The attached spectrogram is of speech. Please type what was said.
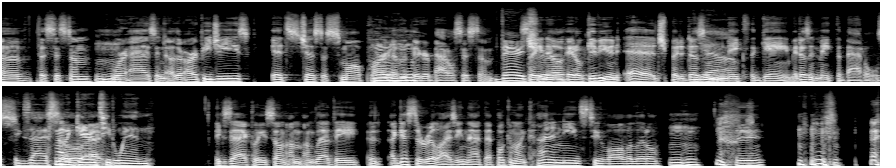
of the system, Mhm. whereas in other RPGs, it's just a small part of a Mhm. bigger battle system. Very so true. you know it'll give you an edge, but it doesn't Yeah. make the game. It doesn't make the battles. exactly. It's not a guaranteed win. Exactly. So I'm I'm glad they. uh, I guess they're realizing that that Pokemon kind of needs to evolve a little. Mm-hmm. Eh.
